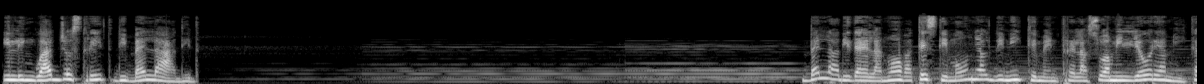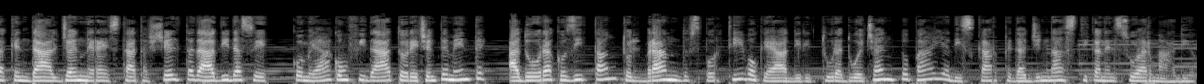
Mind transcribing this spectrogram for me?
Il linguaggio street di Bella Hadid. Bella Hadid è la nuova testimonial di Nicki mentre la sua migliore amica Kendall Jenner è stata scelta da Adidas e, come ha confidato recentemente, adora così tanto il brand sportivo che ha addirittura 200 paia di scarpe da ginnastica nel suo armadio.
